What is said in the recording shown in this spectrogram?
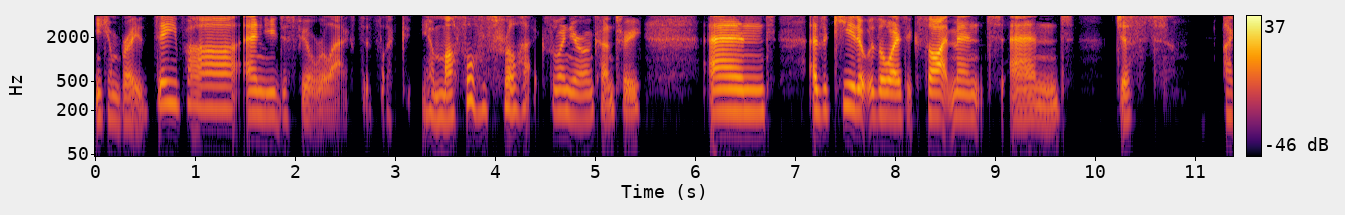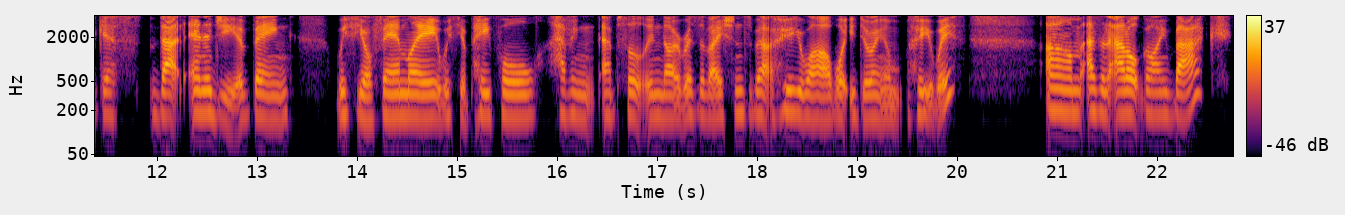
You can breathe deeper and you just feel relaxed. It's like your muscles relax when you're on country. And as a kid it was always excitement and just I guess that energy of being with your family, with your people, having absolutely no reservations about who you are, what you're doing, and who you're with. Um, as an adult going back,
